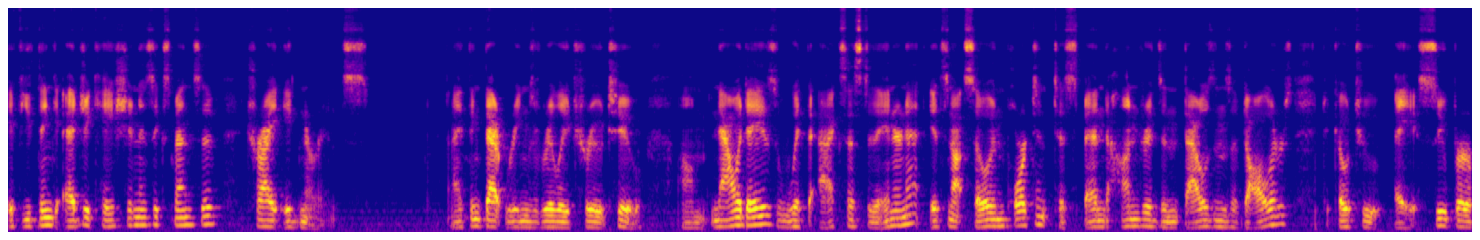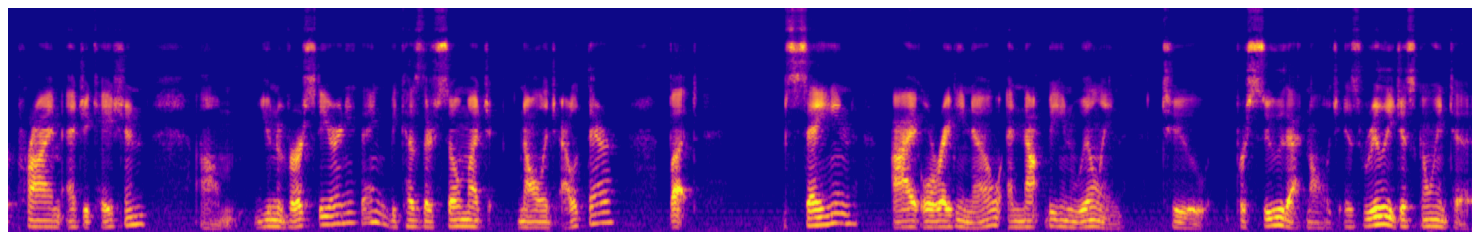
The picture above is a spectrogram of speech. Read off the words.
if you think education is expensive, try ignorance. And I think that rings really true too. Um, nowadays, with the access to the internet, it's not so important to spend hundreds and thousands of dollars to go to a super prime education um, university or anything because there's so much knowledge out there. But saying I already know and not being willing to pursue that knowledge is really just going to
